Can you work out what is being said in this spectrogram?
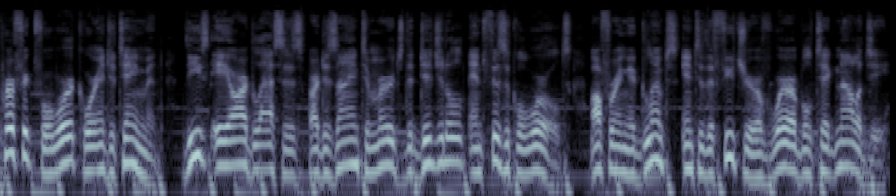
Perfect for work or entertainment, these AR glasses are designed to merge the digital and physical worlds, offering a glimpse into the future of wearable technology.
